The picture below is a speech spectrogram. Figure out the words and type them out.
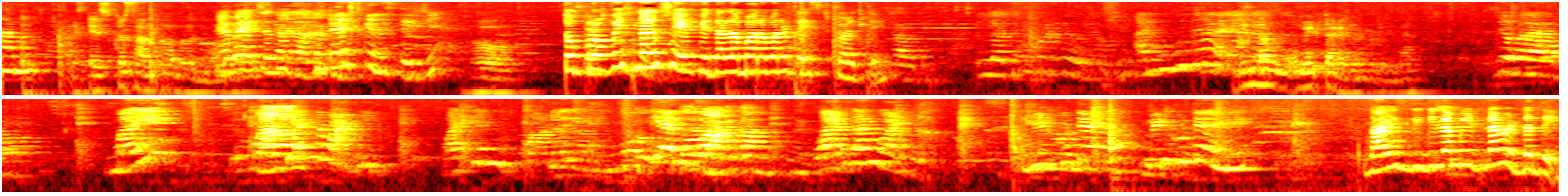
अरे टेस्ट कर सांगतो ना तुला. हे. तू टेस्ट केलीस त्याची? हो. तो प्रोफेशनल शेफ आहे त्याला बरोबर टेस्ट करते मी ना मीठ टाकायचं थोडं तिथे. माई वाटी आहे ना, वाटी वाटी आहे ना. मोठी आहे तो ना. वाडका. वाडगान वाटी मीठ कुठे आहे? मीठ कुठे आहे? मी गाईज दीदीला मीठ नाही भेटत आहे.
